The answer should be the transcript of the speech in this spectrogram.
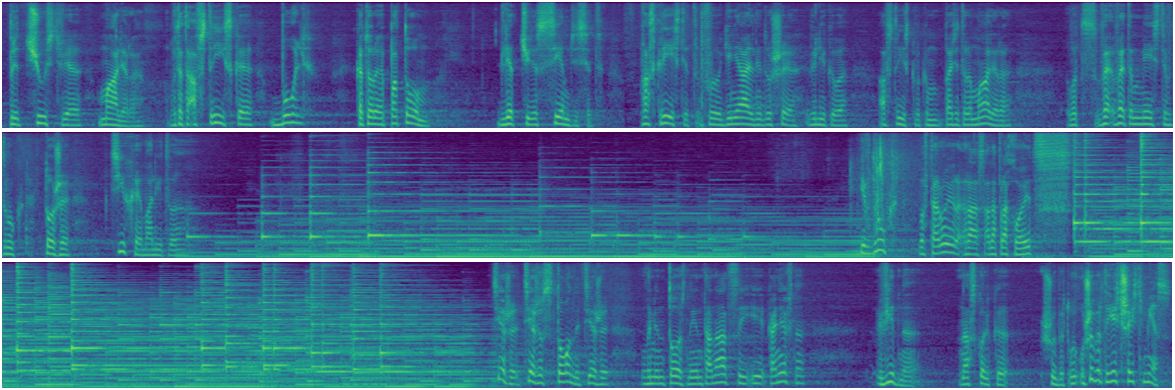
предчувствия Малера. Вот эта австрийская боль, которая потом, лет через 70, воскреснет в гениальной душе великого австрийского композитора Малера, вот в, в этом месте вдруг тоже тихая молитва. И вдруг во второй раз она проходит те же, те же стоны, те же ламентозные интонации. И, конечно, видно, насколько Шуберт... У Шуберта есть шесть мест.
